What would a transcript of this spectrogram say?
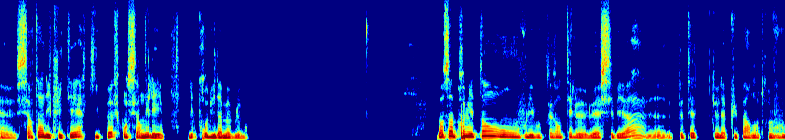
euh, certains des critères qui peuvent concerner les, produits d'ameublement. Dans un premier temps, on voulait vous présenter le, FCBA. Euh, peut-être que la plupart d'entre vous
